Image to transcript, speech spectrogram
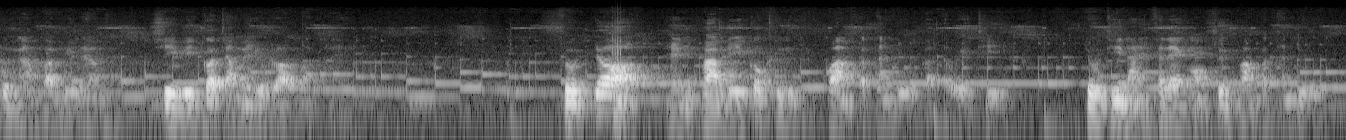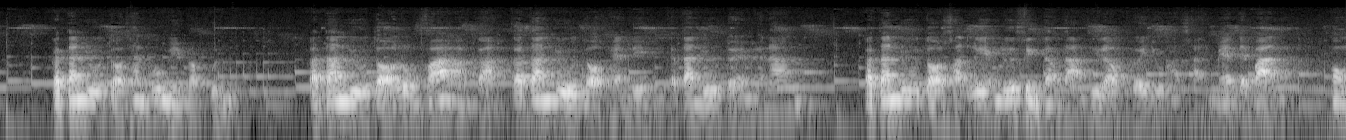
คุณงามความดีแล้ว ชีวิตก็จะไม่อยู่รอดปลอดภัยสุดยอดแห่งความดีก็คือความกตัญญูกตเวทีอยู่ที่ไหนแสดงออกซึ่งความกตัญญูกตัญญูต่อท่านผู้มีพระคุณกตัญญูต่อลมฟ้าอากาศกตัญญูต่อแผ่นดินกตัญญูต่อแม่น้ำ กตัญญูต่อสัตว์เลี้ยงหรือสิ่งต่างๆ ที่เราเคยอยู่อาศัยแม้แต่บ้านห้อง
